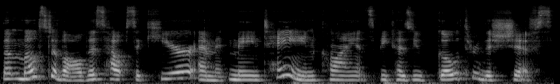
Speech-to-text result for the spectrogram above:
But most of all, this helps secure and maintain clients because you go through the shifts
